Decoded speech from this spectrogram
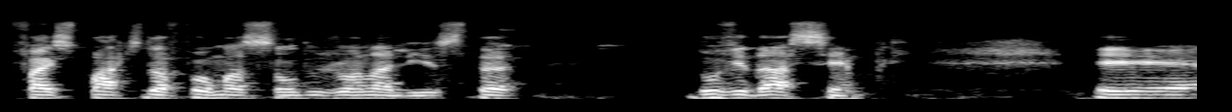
faz parte da formação do jornalista duvidar sempre. É,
